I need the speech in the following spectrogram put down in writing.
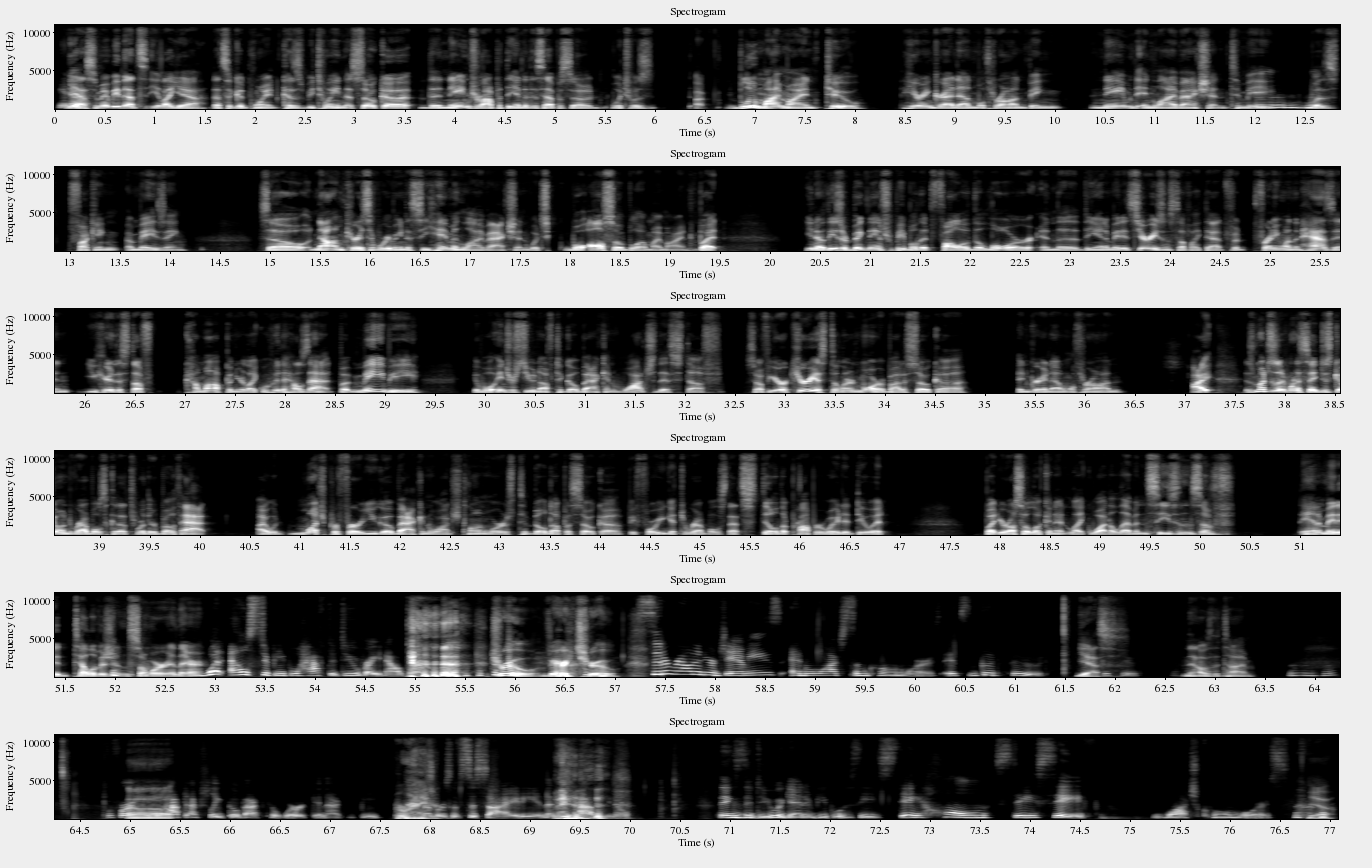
you know. Yeah, so maybe that's like yeah, that's a good point because between Ahsoka, the name drop at the end of this episode, which was uh, blew my mind too, hearing Grand Admiral Thrawn being named in live action to me Mhm. was fucking amazing. So now I'm curious if we're even going to see him in live action, which will also blow my mind. But you know, these are big names for people that follow the lore and the the animated series and stuff like that. For for anyone that hasn't, you hear this stuff come up and you're like, well, who the hell's that? But maybe it will interest you enough to go back and watch this stuff. So if you're curious to learn more about Ahsoka and Grand Admiral Thrawn, I as much as I want to say just go into Rebels because that's where they're both at. I would much prefer you go back and watch Clone Wars to build up Ahsoka before you get to Rebels. That's still the proper way to do it. But you're also looking at like what eleven seasons of animated television somewhere in there. What else do people have to do right now, true, very true. Sit around in your jammies and watch some Clone Wars. It's good food. Good Yes, food. now's the time. hmm Before Uh, people have to actually go back to work and act, be Right. members of society, and then we have, you know, things to do again and people to see. Stay home, stay safe, watch Clone Wars. Yeah,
